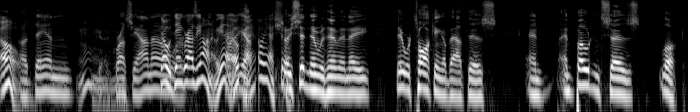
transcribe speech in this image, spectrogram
Oh. Uh, Dan Mm. Graziano. No, Dan or- Graziano. Yeah. Okay. yeah. Oh yeah. Sure. So he's sitting in with him, and they they were talking about this, and and Bowden says, "Look,"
